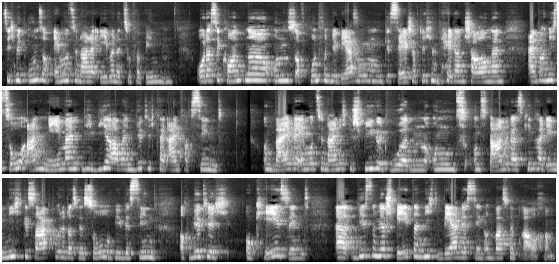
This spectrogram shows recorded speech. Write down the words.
sich mit uns auf emotionaler Ebene zu verbinden. Oder sie konnten uns aufgrund von diversen gesellschaftlichen Weltanschauungen einfach nicht so annehmen, wie wir aber in Wirklichkeit einfach sind. Und weil wir emotional nicht gespiegelt wurden und uns damit als Kind halt eben nicht gesagt wurde, dass wir so, wie wir sind, auch wirklich okay sind, äh, wissen wir später nicht, wer wir sind und was wir brauchen.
